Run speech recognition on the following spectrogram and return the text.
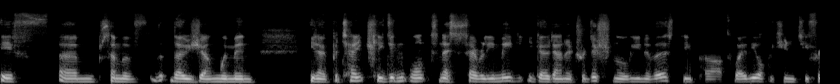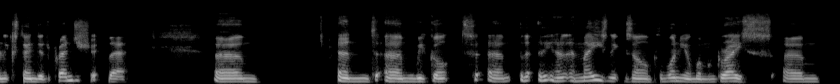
if um, some of th- those young women you know potentially didn't want to necessarily immediately go down a traditional university pathway the opportunity for an extended apprenticeship there. Um, and um, we've got um, you know, an amazing example one young woman grace um,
